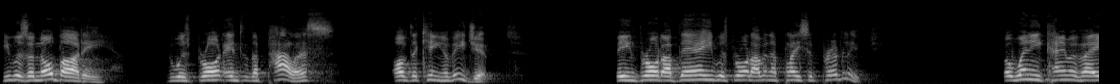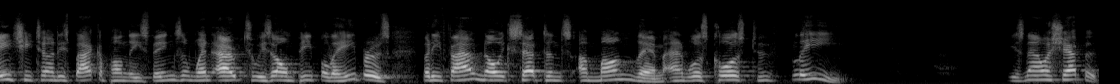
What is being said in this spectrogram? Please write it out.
He was a nobody who was brought into the palace of the king of Egypt. Being brought up there, he was brought up in a place of privilege. But when he came of age, he turned his back upon these things and went out to his own people, the Hebrews. But he found no acceptance among them and was caused to flee. He's now a shepherd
